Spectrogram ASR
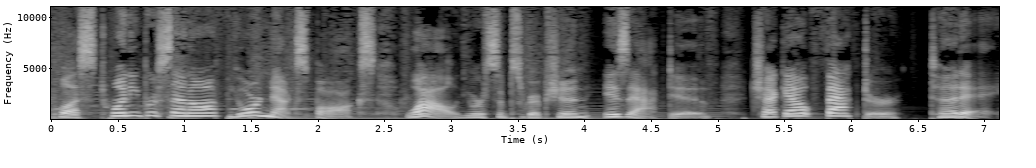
plus 20% off your next box while your subscription is active. Check out Factor today.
